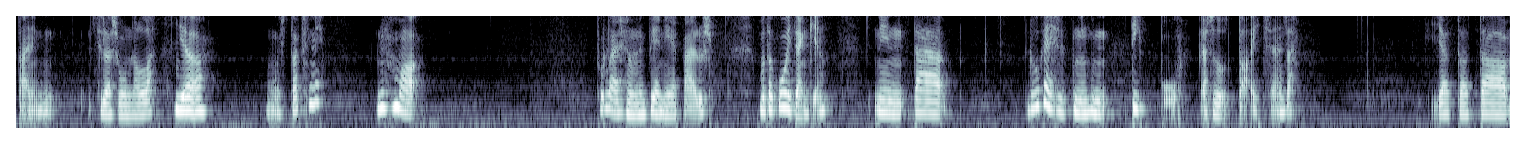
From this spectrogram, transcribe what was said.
tai niin sillä suunnalla, Joo. muistaakseni. Nyt mä tulee semmoinen pieni epäilys. Mutta kuitenkin, niin tämä Duke sitten niin kuin tippuu ja satuttaa itsensä. Ja tota,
